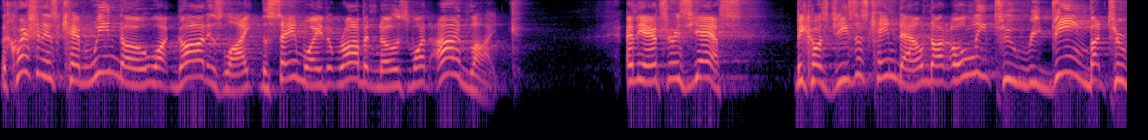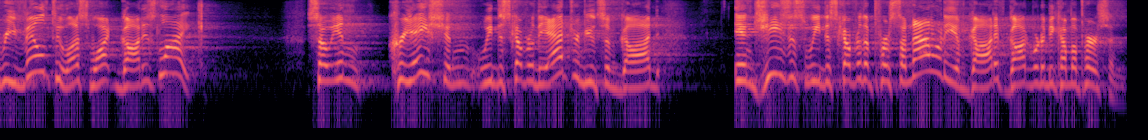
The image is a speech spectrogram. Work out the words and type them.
The question is can we know what God is like the same way that Robin knows what I'm like? And the answer is yes, because Jesus came down not only to redeem, but to reveal to us what God is like. So in creation, we discover the attributes of God. In Jesus, we discover the personality of God if God were to become a person.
